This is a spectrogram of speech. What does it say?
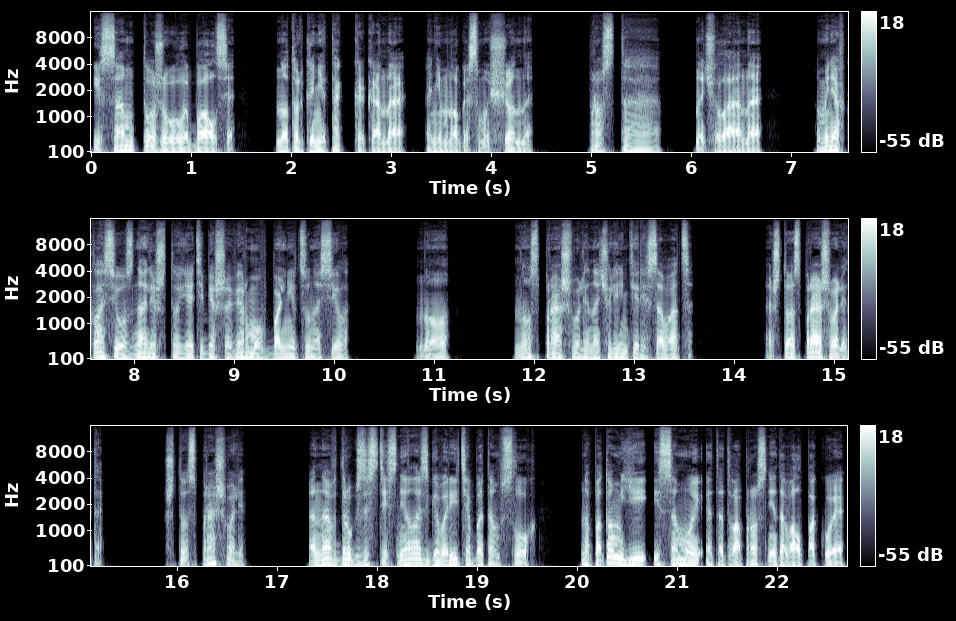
и сам тоже улыбался, но только не так, как она, а немного смущенно. «Просто...» — начала она. «У меня в классе узнали, что я тебе шаверму в больницу носила». «Но...» «Ну, спрашивали, начали интересоваться». «А что спрашивали-то?» «Что спрашивали?» Она вдруг застеснялась говорить об этом вслух. Но потом ей и самой этот вопрос не давал покоя.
